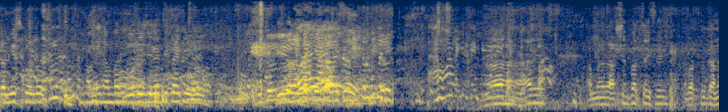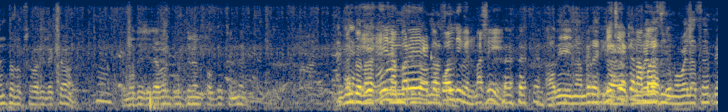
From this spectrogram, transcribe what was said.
তো মিস করল মোদিজিরে আমরা কে হ্যাঁ, হ্যাঁ, আমার আশীর্বাদ চাইছে। আবার তো জানেন তো লোকসভার ইলেকশন মোদিজির আবার ভোট দিবেন পদ্ম চিহ্নে দিবেন তো না? এই নাম্বারে একটা কল দিবেন মাসি। আর এই নাম্বারে নিচে একটা নাম্বার আছে আছে। মোবাইল আছে আপনি।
